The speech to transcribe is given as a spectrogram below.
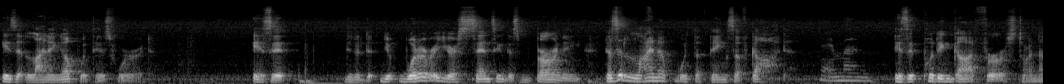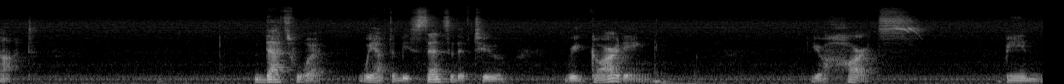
Is it lining up with His word? Is it, you know, whatever you're sensing this burning, does it line up with the things of God? Amen. Is it putting God first or not? That's what we have to be sensitive to regarding your hearts being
